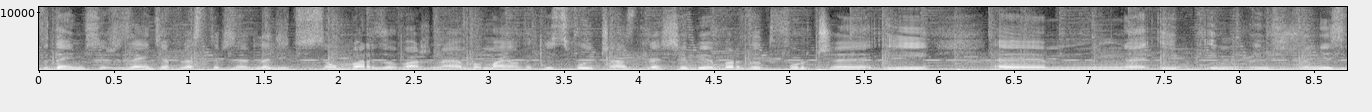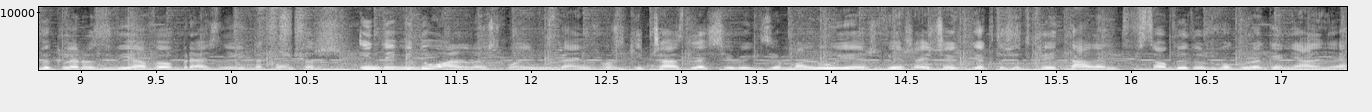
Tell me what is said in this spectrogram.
Wydaje mi się, że zajęcia plastyczne dla dzieci są bardzo ważne, bo mają taki swój czas dla siebie bardzo twórczy i, em, i, i, i myślę, że niezwykle rozwija wyobraźnię i taką też indywidualność moim zdaniem. Że masz taki czas dla siebie, gdzie malujesz, wiesz, a jeszcze jak ktoś odkryje talent w sobie, to już w ogóle genialnie.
